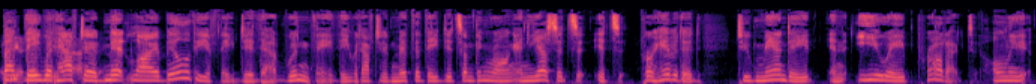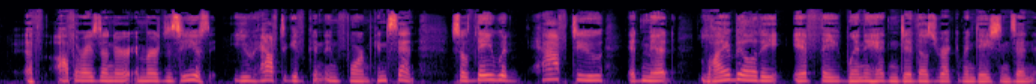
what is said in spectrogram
But they would have to admit liability if they did that, wouldn't they? They would have to admit that they did something wrong. And yes, it's it's prohibited to mandate an EUA product only authorized under emergency use. You have to give informed consent. So they would have to admit liability if they went ahead and did those recommendations. And,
